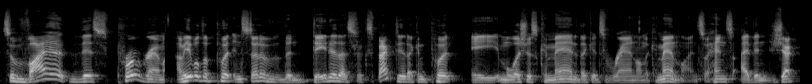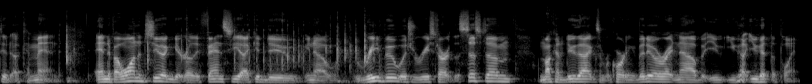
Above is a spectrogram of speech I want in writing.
So via this program, I'm able to put, instead of the data that's expected, I can put a malicious command that gets ran on the command line. So hence I've injected a command. And if I wanted to, I can get really fancy. I could do, you know, reboot, which restart the system. I'm not gonna do that because I'm recording a video right now, but you, you, got, you get the point.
